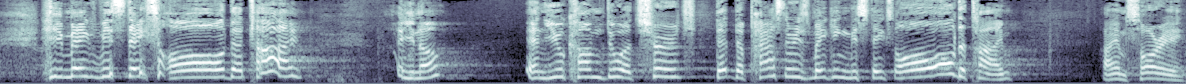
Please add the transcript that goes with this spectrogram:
he makes mistakes all the time. You know? And you come to a church that the pastor is making mistakes all the time. I am sorry.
